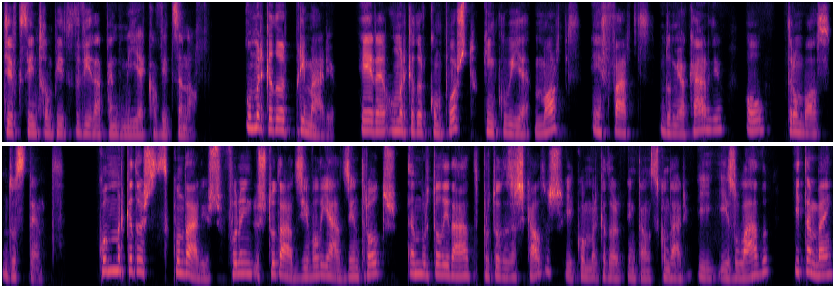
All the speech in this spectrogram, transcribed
teve que ser interrompido devido à pandemia Covid-19. O marcador primário era um marcador composto que incluía morte, infarto do miocárdio ou trombose do stente. Como marcadores secundários foram estudados e avaliados, entre outros, a mortalidade por todas as causas, e como marcador então secundário e isolado, e também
